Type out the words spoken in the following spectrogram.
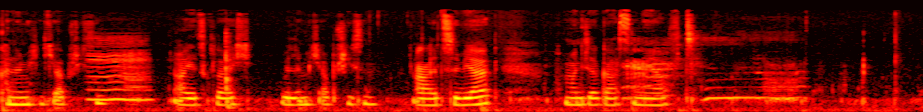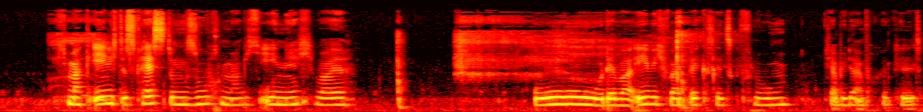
kann er mich nicht abschießen. Ah, jetzt gleich will er mich abschießen. Ah, jetzt Werk. Man, dieser Gas nervt. Ich mag eh nicht das Festung suchen, mag ich eh nicht, weil. Oh, der war ewig weit weg, ist jetzt geflogen. Ich habe ihn einfach gekillt.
